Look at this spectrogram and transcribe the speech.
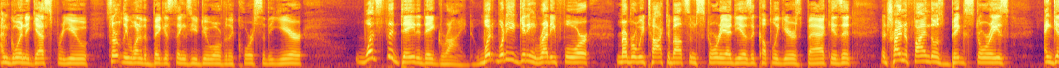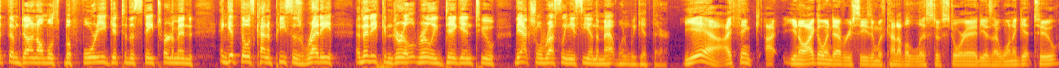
I'm going to guess for you, certainly one of the biggest things you do over the course of the year. What's the day to day grind? What What are you getting ready for? Remember, we talked about some story ideas a couple of years back. Is it trying to find those big stories and get them done almost before you get to the state tournament and get those kind of pieces ready. And then you can really dig into the actual wrestling you see on the mat when we get there. Yeah, I think I you know I go into every season with kind of a list of story ideas I want to get to,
